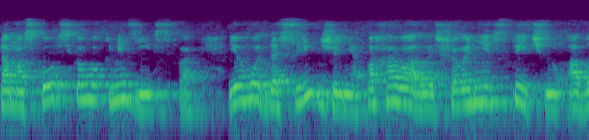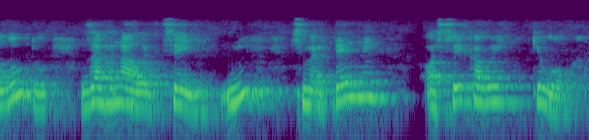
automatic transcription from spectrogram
та Московського князівства. Його дослідження поховали шовіністичну облуду, загнали в цей міф смертельний осиковий кілок.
